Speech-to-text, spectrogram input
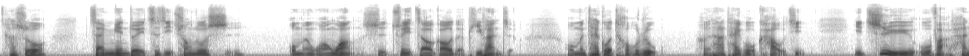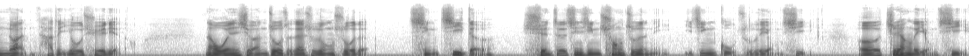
他说。在面对自己创作时，我们往往是最糟糕的批判者。我们太过投入，和他太过靠近，以至于无法判断他的优缺点。那我很喜欢作者在书中说的：“请记得，选择进行创作的你，已经鼓足了勇气，而这样的勇气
